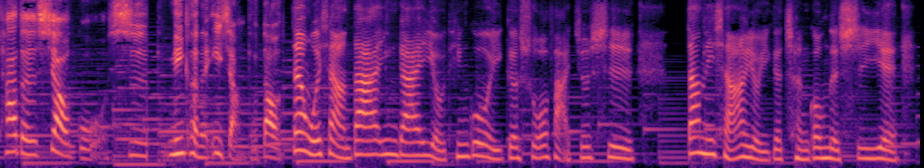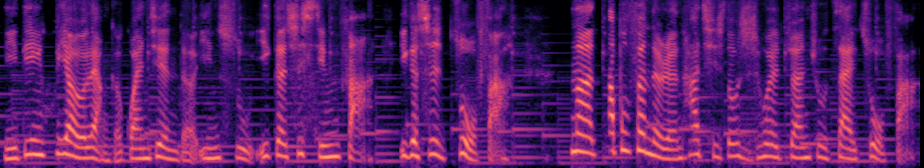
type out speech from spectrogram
它的效果是你可能意想不到的。但我想大家应该有听过一个说法，就是当你想要有一个成功的事业，你一定要有两个关键的因素，一个是心法，一个是做法。那大部分的人，他其实都只是会专注在做法，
